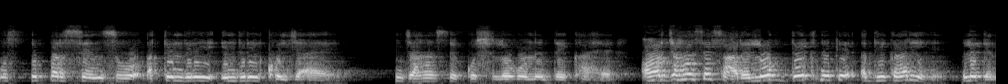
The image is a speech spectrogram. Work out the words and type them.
उस सुपर सेंस वो अतिद्री इंद्री खुल जाए जहाँ से कुछ लोगों ने देखा है और जहाँ से सारे लोग देखने के अधिकारी हैं। लेकिन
